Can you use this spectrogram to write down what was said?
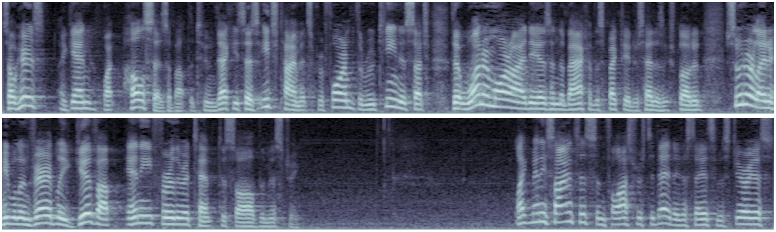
So here's again what Hull says about the tuned deck. He says each time it's performed, the routine is such that one or more ideas in the back of the spectator's head has exploded. Sooner or later, he will invariably give up any further attempt to solve the mystery. Like many scientists and philosophers today, they just say it's mysterious,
